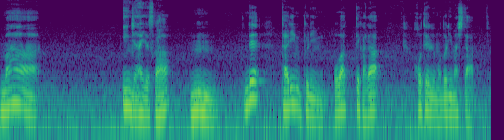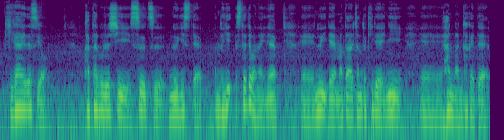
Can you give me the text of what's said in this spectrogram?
まあいいんじゃないですか？うん。でタリンプリン終わってからホテル戻りました。着替えですよ。堅苦しいスーツ脱ぎ捨て脱ぎ捨ててはないね、えー、脱いでまたちゃんときれいに、えー、ハンガーにかけて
